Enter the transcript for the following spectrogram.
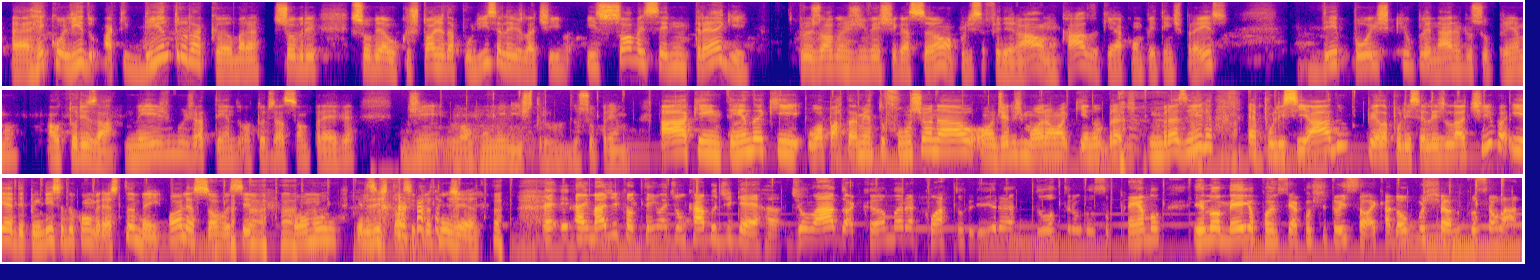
é, recolhido aqui dentro da Câmara sobre, sobre a custódia da Polícia Legislativa e só vai ser entregue para os órgãos de investigação, a Polícia Federal, no caso, que é a competente para isso, depois que o plenário do Supremo autorizar, mesmo já tendo autorização prévia de algum ministro do Supremo. Há quem entenda que o apartamento funcional, onde eles moram aqui no, em Brasília, é policiado pela Polícia Legislativa e é dependência do Congresso também. Olha só você como eles estão se protegendo. É, a imagem que eu tenho é de um cabo de guerra. De um lado a Câmara com Arthur Lira, do outro o Supremo, e no meio põe-se a Constituição. É cada um puxando para o seu lado.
